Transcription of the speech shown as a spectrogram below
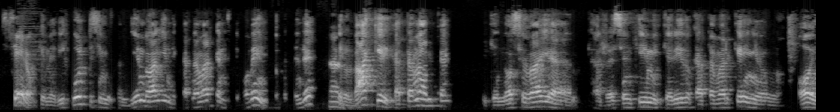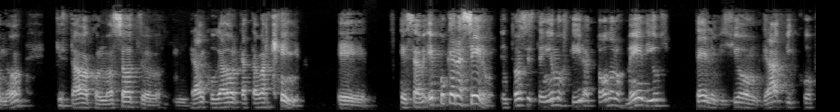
cero, que me disculpe si me están viendo alguien de Catamarca en este momento, ¿me entiendes? Pero el básquet de Catamarca, y que no se vaya a resentir mi querido catamarqueño hoy, ¿no? Que estaba con nosotros, mi gran jugador catamarqueño. Eh, esa época era cero, entonces teníamos que ir a todos los medios, televisión, gráfico,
